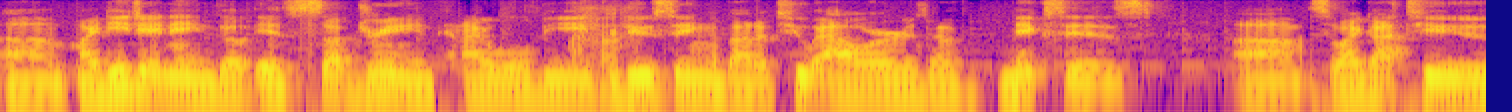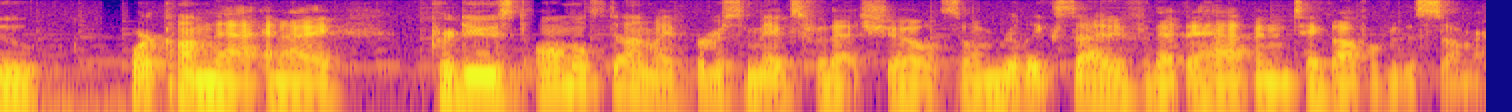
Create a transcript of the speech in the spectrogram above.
Um, my DJ name go, is Sub Dream, and I will be producing about a two hours of mixes. Um, so I got to work on that, and I produced almost done my first mix for that show. So I'm really excited for that to happen and take off over the summer.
